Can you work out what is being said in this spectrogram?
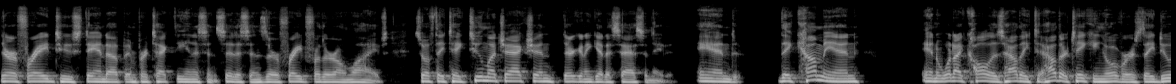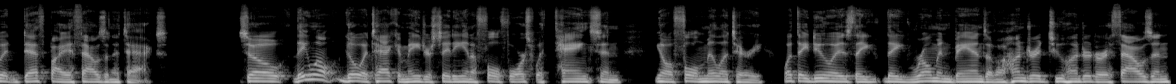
They're afraid to stand up and protect the innocent citizens. They're afraid for their own lives. So if they take too much action, they're going to get assassinated. And they come in, and what I call is how they t- how they're taking over is they do it death by a thousand attacks. So they won't go attack a major city in a full force with tanks and you know a full military. What they do is they they roam in bands of 100, 200 or 1000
